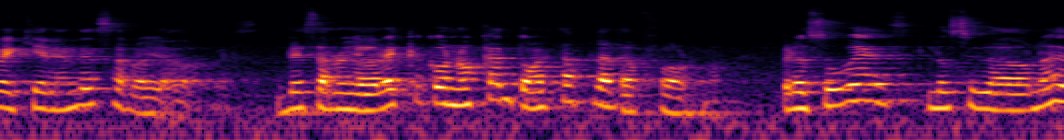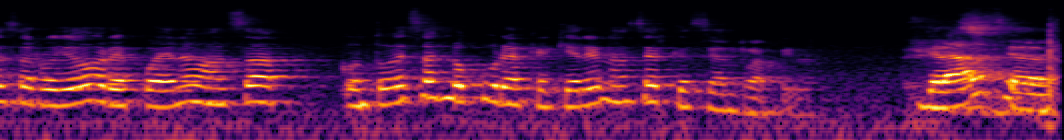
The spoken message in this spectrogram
requieren desarrolladores, desarrolladores que conozcan todas estas plataformas, pero a su vez los ciudadanos desarrolladores pueden avanzar con todas esas locuras que quieren hacer que sean rápidas. Gracias.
